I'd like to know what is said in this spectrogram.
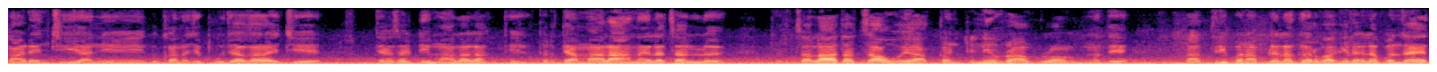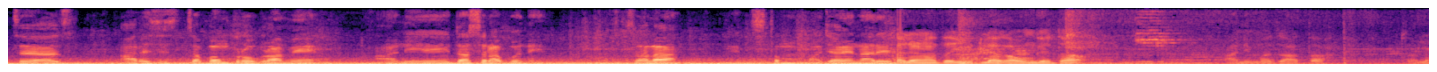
गाड्यांची आणि दुकानाची पूजा करायची आहे. त्यासाठी माला लागतील. तर त्या माला आणायला चाललो आहे तर चला आता जाऊया कंटिन्यू राहा ब्लॉगमध्ये रात्री पण आपल्याला गरबा खेळायला पण जायचं आहे आज. आर एस एसचा पण प्रोग्राम आहे आणि दसरा पण आहे. चला मस्त मजा येणार आहे. ना आता इडल्या खाऊन घेता. आणि मग जाता. चला.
